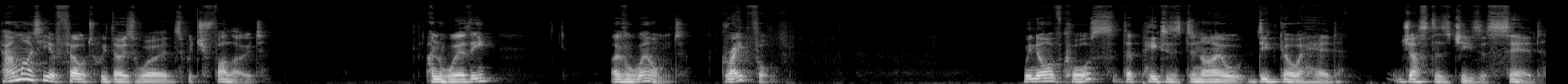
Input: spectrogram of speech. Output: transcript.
how might he have felt with those words which followed? Unworthy, overwhelmed, grateful. We know, of course, that Peter's denial did go ahead, just as Jesus said,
